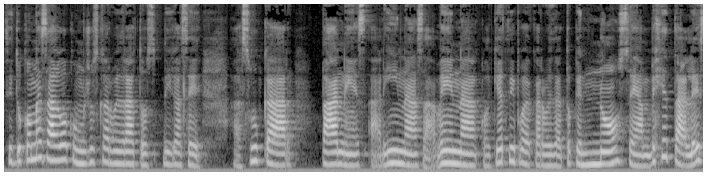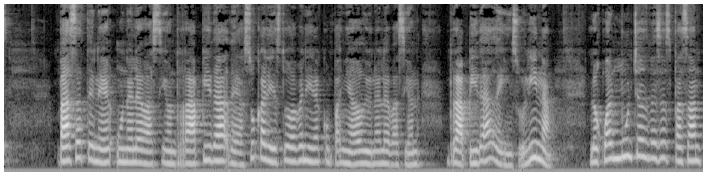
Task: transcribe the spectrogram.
Si tú comes algo con muchos carbohidratos, dígase azúcar, panes, harinas, avena, cualquier tipo de carbohidrato que no sean vegetales, vas a tener una elevación rápida de azúcar y esto va a venir acompañado de una elevación rápida de insulina, lo cual muchas veces pasan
